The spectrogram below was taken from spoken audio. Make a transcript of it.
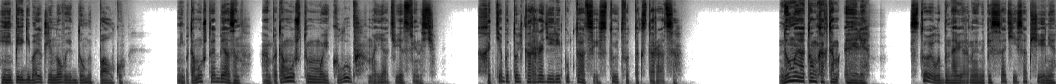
и не перегибают ли новые дома палку. Не потому что обязан, потому что мой клуб — моя ответственность. Хотя бы только ради репутации стоит вот так стараться. Думаю о том, как там Элли. Стоило бы, наверное, написать ей сообщение,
